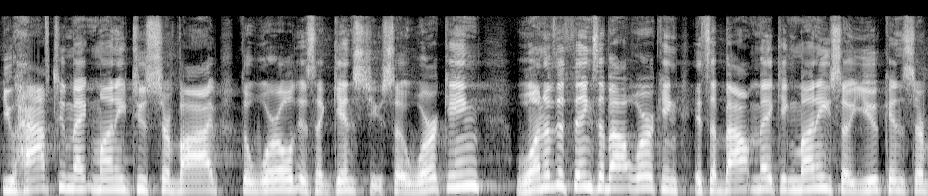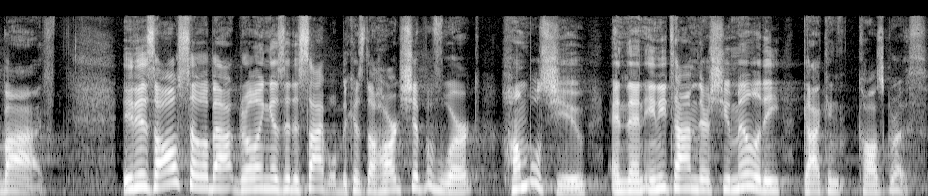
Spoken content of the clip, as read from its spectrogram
You have to make money to survive. The world is against you. So, working one of the things about working, it's about making money so you can survive. It is also about growing as a disciple because the hardship of work humbles you, and then anytime there's humility, God can cause growth.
